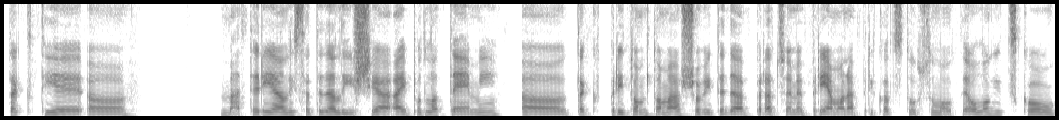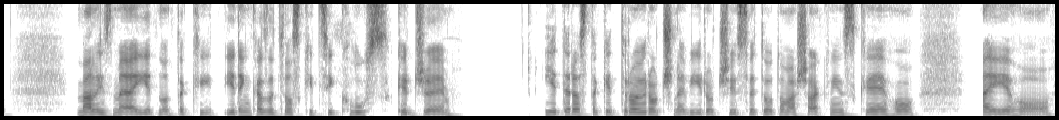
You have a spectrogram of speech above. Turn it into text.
Tak tie uh, materiály sa teda líšia aj podľa témy. Uh, tak pri tom Tomášovi teda pracujeme priamo napríklad s tou sumou teologickou. Mali sme aj jedno taký, jeden kazateľský cyklus, keďže je teraz také trojročné výročie svätého Tomáša Akvinského a jeho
